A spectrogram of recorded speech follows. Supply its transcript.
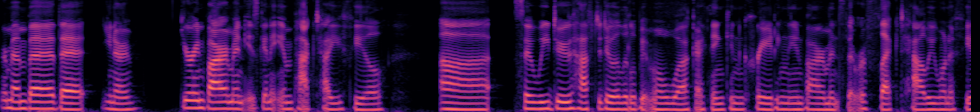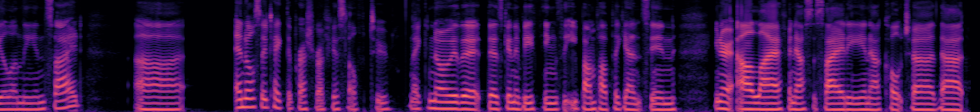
remember that you know your environment is going to impact how you feel. Uh, so we do have to do a little bit more work, I think, in creating the environments that reflect how we want to feel on the inside. Uh, and also take the pressure off yourself too. Like know that there's going to be things that you bump up against in, you know, our life and our society and our culture that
